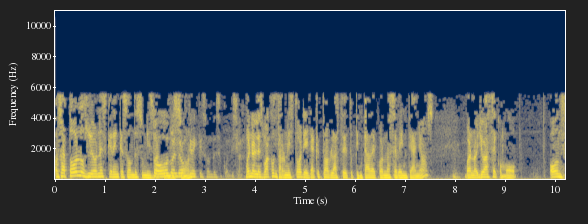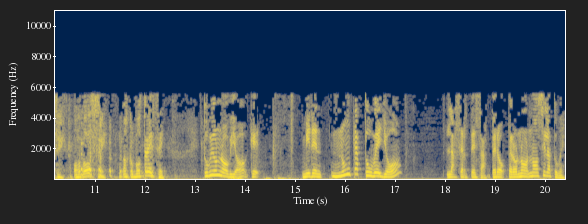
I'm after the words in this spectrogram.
O sea, todos los leones creen que son de su misma Todo el condición. león cree que son de su condición. Bueno, les voy a contar una historia, ya que tú hablaste de tu pintada de cuerno hace 20 años. Bueno, yo hace como 11 o 12, no, como 13. Tuve un novio que, miren, nunca tuve yo la certeza, pero, pero no, no, sí la tuve.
